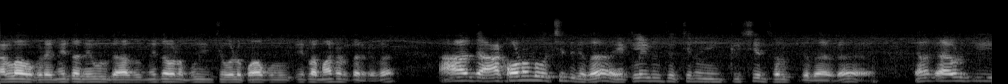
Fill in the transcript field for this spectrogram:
అల్లా ఒకడే మిగతా దేవుడు కాదు మిగతా వాళ్ళని పూజించే వాళ్ళు పాపులు ఇట్లా మాట్లాడతారు కదా. అది ఆ కోణంలో వచ్చింది కదా ఎక్కడి నుంచి వచ్చిన క్రిస్టియన్ సరుకు కదా ఆవిడ. కనుక ఆవిడకి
